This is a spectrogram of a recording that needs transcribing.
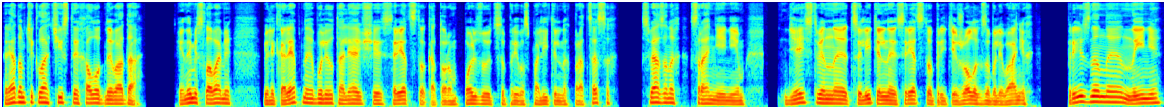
Рядом текла чистая холодная вода. Иными словами, великолепное болеутоляющее средство, которым пользуются при воспалительных процессах, связанных с ранением, действенное целительное средство при тяжелых заболеваниях, признанное ныне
